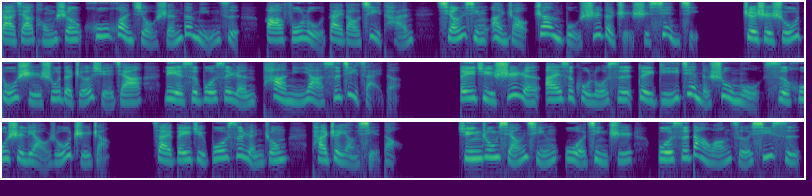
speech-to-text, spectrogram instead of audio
大家同声呼唤酒神的名字，把俘虏带到祭坛，强行按照占卜师的指示献祭。这是熟读史书的哲学家列斯波斯人帕尼亚斯记载的。悲剧诗人埃斯库罗斯对敌舰的数目似乎是了如指掌。在悲剧波斯人中，他这样写道：“军中详情我尽知，波斯大王泽西斯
